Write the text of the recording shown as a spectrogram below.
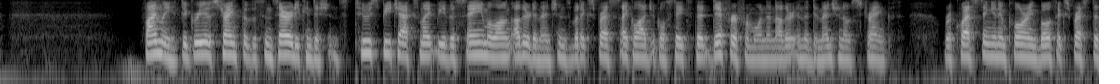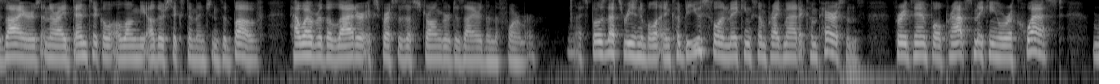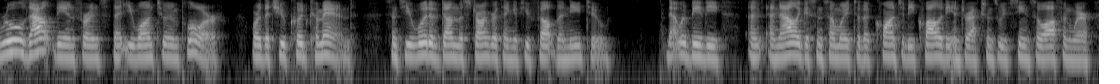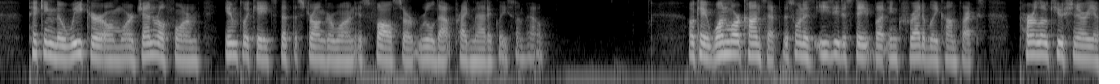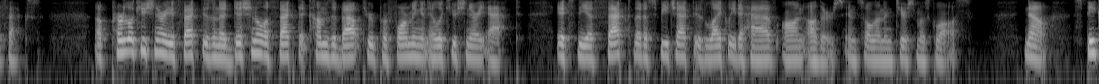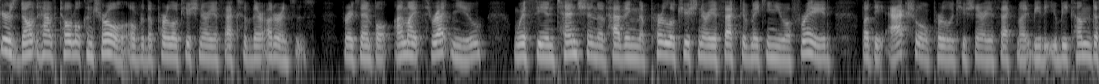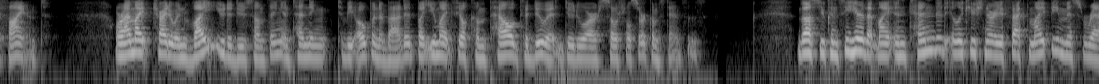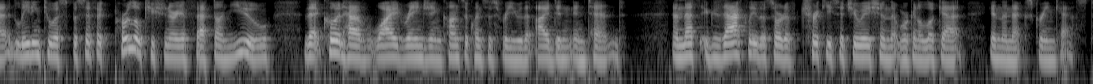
Finally, degree of strength of the sincerity conditions. Two speech acts might be the same along other dimensions, but express psychological states that differ from one another in the dimension of strength. Requesting and imploring both express desires and are identical along the other six dimensions above. However, the latter expresses a stronger desire than the former. I suppose that's reasonable and could be useful in making some pragmatic comparisons. For example, perhaps making a request rules out the inference that you want to implore or that you could command, since you would have done the stronger thing if you felt the need to. That would be the an, analogous in some way to the quantity quality interactions we've seen so often where Picking the weaker or more general form implicates that the stronger one is false or ruled out pragmatically somehow. Okay, one more concept. This one is easy to state but incredibly complex. Perlocutionary effects. A perlocutionary effect is an additional effect that comes about through performing an illocutionary act. It's the effect that a speech act is likely to have on others in Solan and Tiersma's gloss. Now, Speakers don't have total control over the perlocutionary effects of their utterances. For example, I might threaten you with the intention of having the perlocutionary effect of making you afraid, but the actual perlocutionary effect might be that you become defiant. Or I might try to invite you to do something, intending to be open about it, but you might feel compelled to do it due to our social circumstances. Thus, you can see here that my intended illocutionary effect might be misread, leading to a specific perlocutionary effect on you that could have wide-ranging consequences for you that I didn't intend. And that's exactly the sort of tricky situation that we're going to look at in the next screencast.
